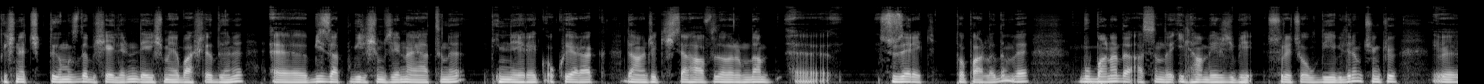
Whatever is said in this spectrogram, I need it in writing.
dışına çıktığımızda bir şeylerin değişmeye başladığını e, bizzat bu girişimcilerin hayatını dinleyerek, okuyarak, daha önce kişisel hafızalarımdan e, süzerek toparladım ve bu bana da aslında ilham verici bir süreç oldu diyebilirim. Çünkü e,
